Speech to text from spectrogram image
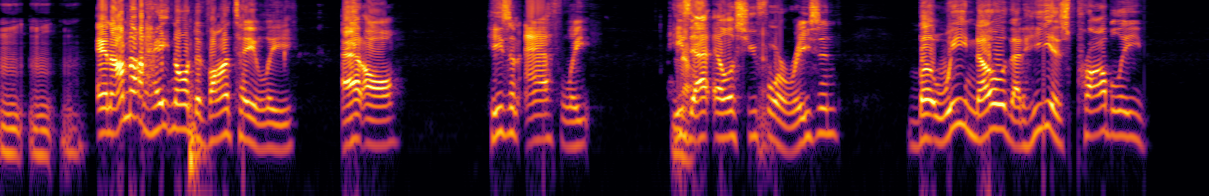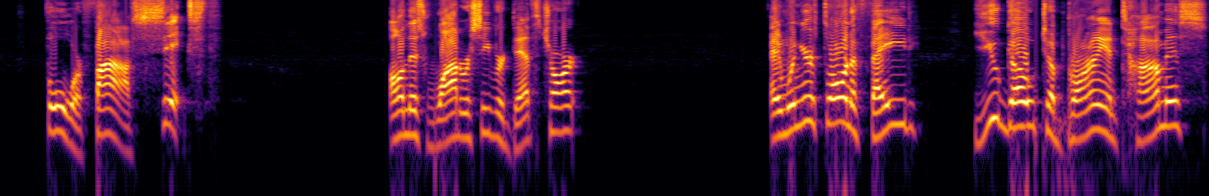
mm, mm, mm. And I'm not hating on Devonta Lee at all. He's an athlete. He's No. at LSU for a reason. But we know that he is probably four, five, sixth on this wide receiver depth chart. And when you're throwing a fade, you go to Brian Thomas,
